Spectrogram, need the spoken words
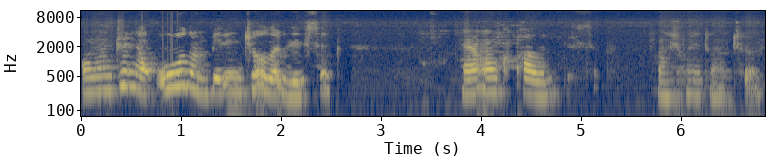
10. ne oğlum birinci olabilirsek. Yani 10 kupa alabilirsek. Konuşmayı da unutuyorum.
